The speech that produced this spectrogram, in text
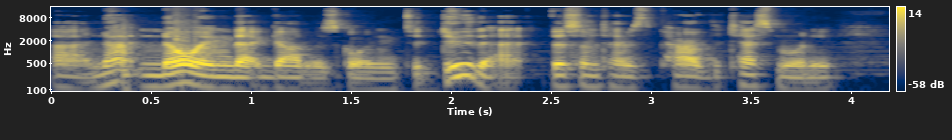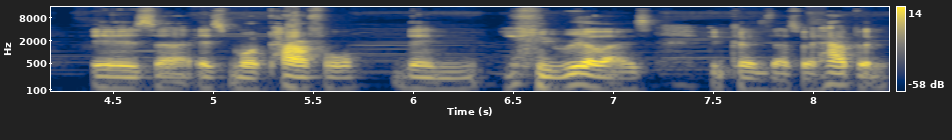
uh, not knowing that God was going to do that. But sometimes the power of the testimony is uh, is more powerful than you realize because that's what happened.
